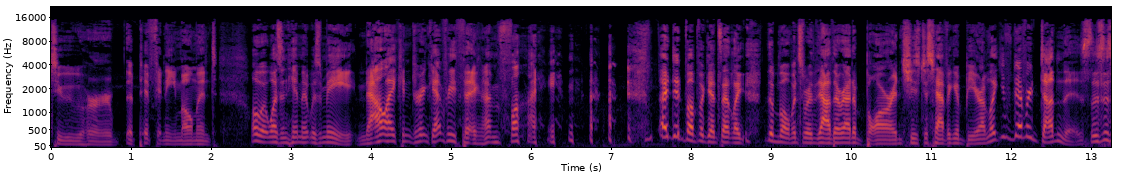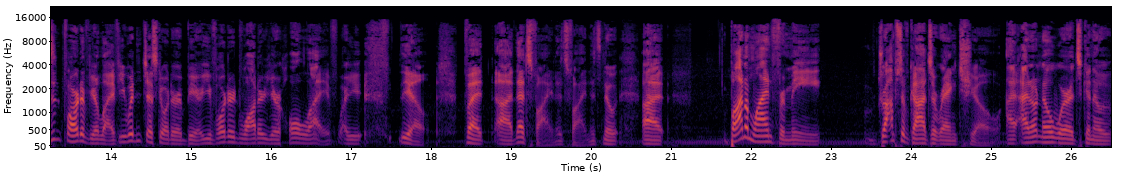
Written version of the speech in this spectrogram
to her epiphany moment. Oh, it wasn't him; it was me. Now I can drink everything. I'm fine. I did bump against that, like the moments where now they're at a bar and she's just having a beer. I'm like, you've never done this. This isn't part of your life. You wouldn't just order a beer. You've ordered water your whole life. Are you, you know? But uh, that's fine. It's fine. It's no. Uh, bottom line for me, Drops of God's a ranked show. I, I don't know where it's going to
